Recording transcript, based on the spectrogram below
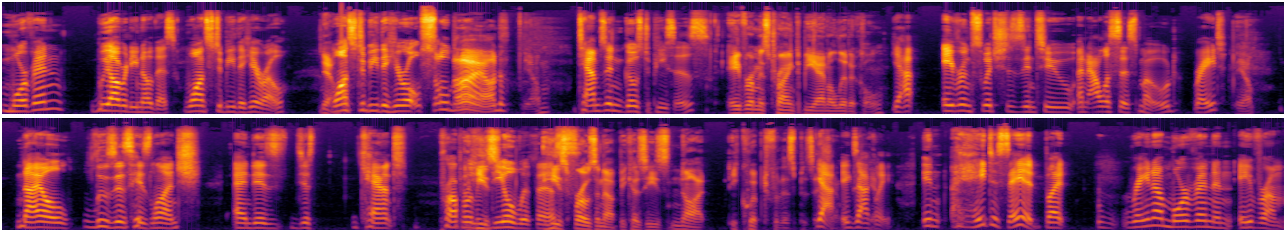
Morven, we already know this, wants to be the hero. Yeah. Wants to be the hero so bad. Yeah. Tamsin goes to pieces. Avram is trying to be analytical. Yeah. Avram switches into analysis mode, right? Yep. Niall loses his lunch and is just can't properly He's- deal with this. He's frozen up because he's not equipped for this position. Yeah, exactly. In I hate to say it, but Reyna, Morven, and Avram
